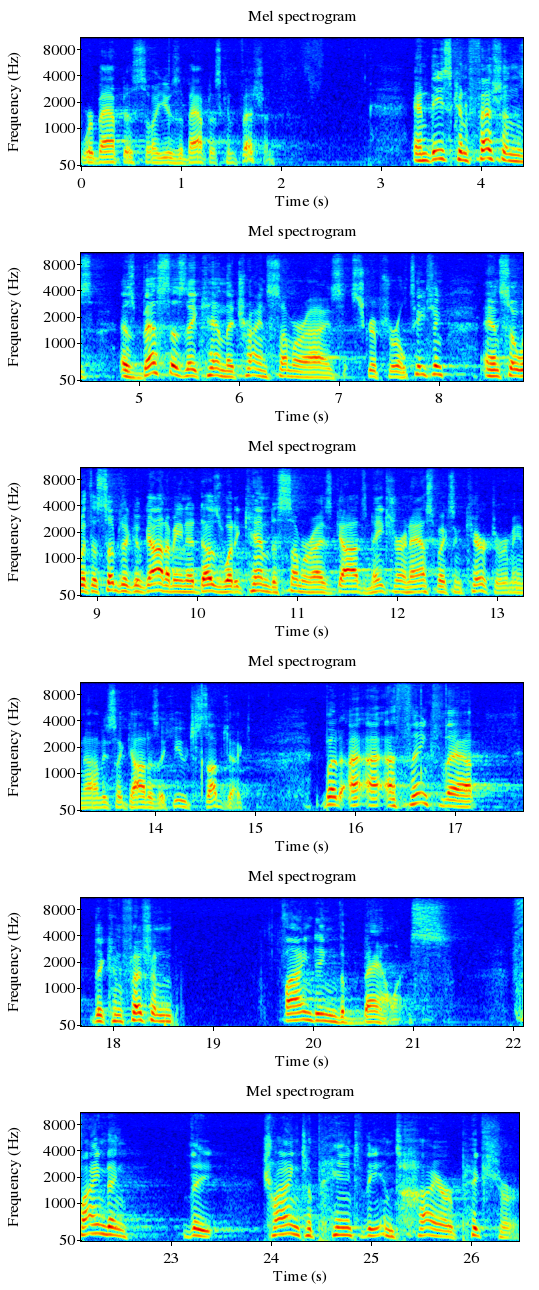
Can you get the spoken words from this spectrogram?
we're Baptists, so I use a Baptist confession. And these confessions, as best as they can, they try and summarize scriptural teaching. And so, with the subject of God, I mean, it does what it can to summarize God's nature and aspects and character. I mean, obviously, God is a huge subject. But I, I think that the confession, finding the balance, finding the, trying to paint the entire picture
